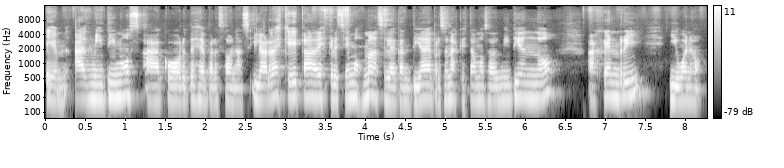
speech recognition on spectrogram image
em, admitimos a cohortes de personas. Y la verdad es que cada vez crecemos más en la cantidad de personas que estamos admitiendo a Henry. Y bueno,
